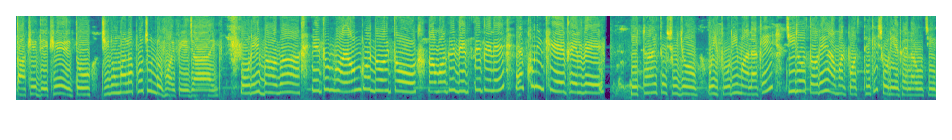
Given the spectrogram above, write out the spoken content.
তাকে দেখে তো ঝিনুমালা প্রচণ্ড ভয় পেয়ে যায়। ওরে বাবা এ তো ভয়ঙ্কর দৈত্য আমাকে দেখতে পেলে এক্ষুনি খেয়ে ফেলবে। এটাই তো সুযোগ। ওই পরিমালাকে চিরতরে আমার পথ থেকে সরিয়ে ফেলা উচিত।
